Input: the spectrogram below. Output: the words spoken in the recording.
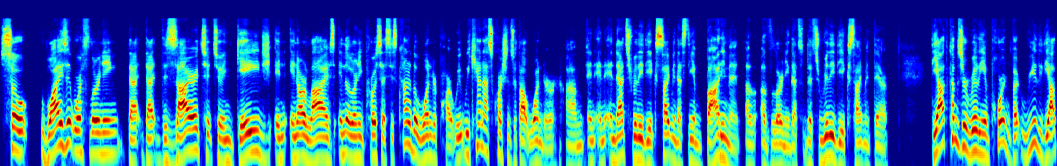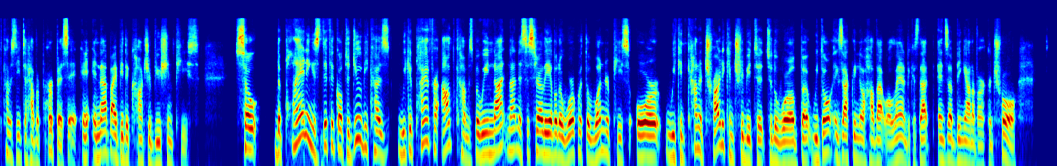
So why is it worth learning that that desire to, to engage in, in our lives in the learning process is kind of the wonder part. We, we can't ask questions without wonder. Um, and, and, and that's really the excitement. That's the embodiment of, of learning. That's, that's really the excitement there. The outcomes are really important, but really the outcomes need to have a purpose. And that might be the contribution piece. So the planning is difficult to do because we could plan for outcomes, but we're not not necessarily able to work with the wonder piece, or we could kind of try to contribute to, to the world, but we don't exactly know how that will land because that ends up being out of our control.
